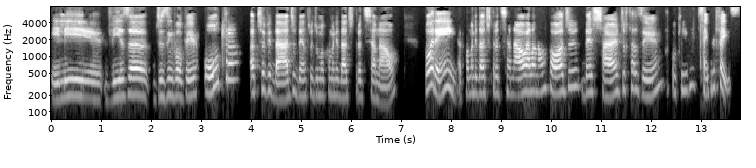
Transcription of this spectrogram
ele visa desenvolver outra atividade dentro de uma comunidade tradicional, Porém, a comunidade tradicional ela não pode deixar de fazer o que sempre fez,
